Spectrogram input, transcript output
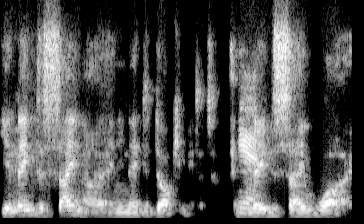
you need to say no and you need to document it. And Yeah. you need to say why.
